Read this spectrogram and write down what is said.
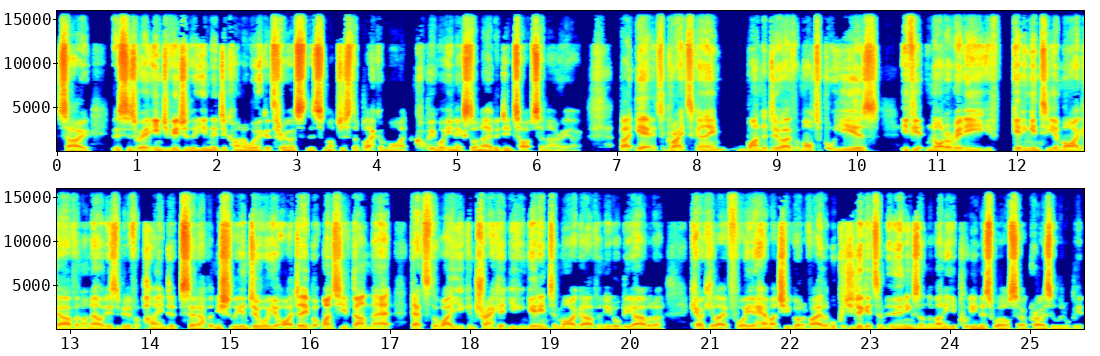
So this is where individually you need to kind of work it through. It's it's not just a black and white copy what your next door neighbor did type scenario. But yeah, it's a great scheme, one to do over multiple years if you're not already if getting into your MyGov, and I know it is a bit of a pain to set up initially and do all your ID, but once you've done that, that's the way you can track it. You can get into MyGov and it'll be able to calculate for you how much you've got available because you do get some earnings on the money you put in as well. So it grows a little bit.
